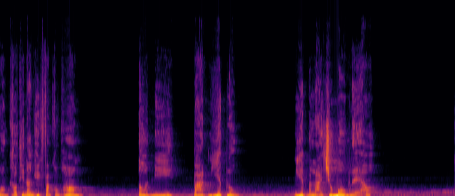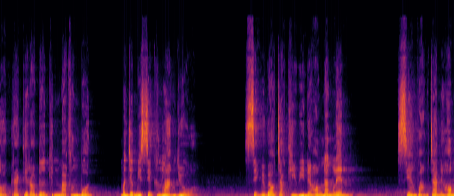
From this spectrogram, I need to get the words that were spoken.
มองเขาที่นั่งอยู่อีกฝั่งของห้อง ตอนนี้บ้านเงียบลง เงียบมาหลายชั่วโมงแล้ว ตอนแรกที่เราเดินขึ้นมาข้างบน มันยังมีเสียงข้างล่างอยู่ เสียงแว่วๆจากทีวีในห้องนั่งเล่น เสียงวางจานในห้อง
